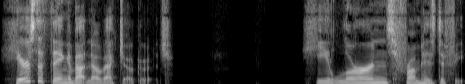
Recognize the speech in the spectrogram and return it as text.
Here's the thing about Novak Djokovic. He learns from his defeat.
